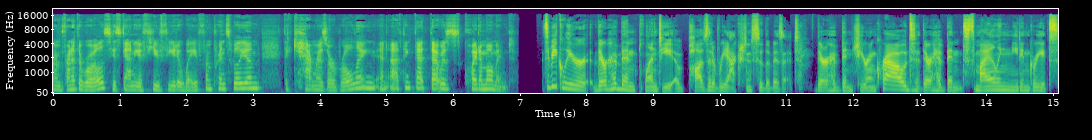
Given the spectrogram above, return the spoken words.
in front of the royals. He's standing a few feet away from Prince William. The cameras are rolling, and I think that that was quite a moment. To be clear, there have been plenty of positive reactions to the visit. There have been cheering crowds, there have been smiling meet and greets,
